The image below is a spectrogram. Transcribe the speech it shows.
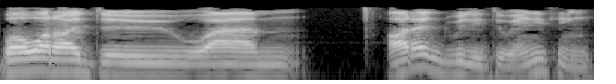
Well, what I do, um, I don't really do anything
